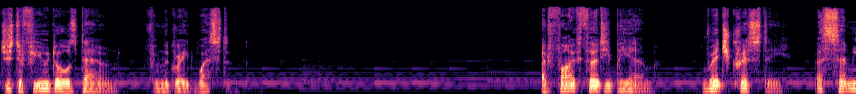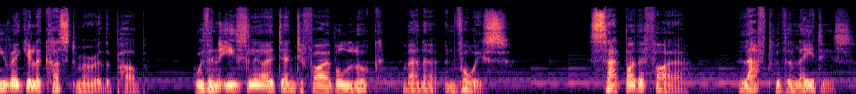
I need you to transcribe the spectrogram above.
just a few doors down from the Great Western. At 5:30 p.m., Reg Christie, a semi regular customer at the pub, with an easily identifiable look, manner, and voice, sat by the fire, laughed with the ladies,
